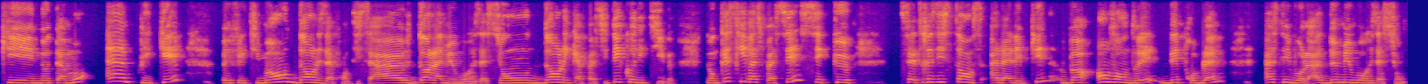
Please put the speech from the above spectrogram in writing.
qui est notamment impliquée effectivement dans les apprentissages, dans la mémorisation, dans les capacités cognitives. Donc, qu'est-ce qui va se passer? C'est que cette résistance à la leptine va engendrer des problèmes à ce niveau-là de mémorisation,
